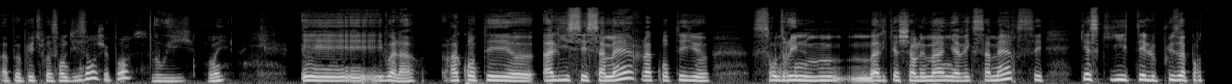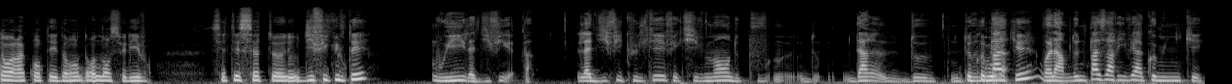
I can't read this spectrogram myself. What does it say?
un peu plus de 70 ans, je pense. Oui. Oui. Et, et voilà, raconter euh, Alice et sa mère, raconter euh, Sandrine Malika Charlemagne avec sa mère, c'est qu'est-ce qui était le plus important à raconter dans, dans, dans ce livre? C'était cette euh, difficulté? Oui, la, diffi- enfin, la difficulté effectivement de de, de, de ne pas- communiquer? voilà, de ne pas arriver à communiquer.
